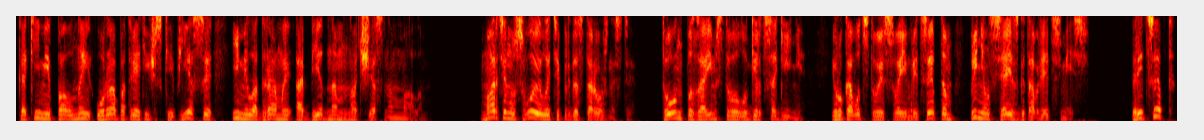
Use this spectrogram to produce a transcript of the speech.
какими полны ура-патриотические пьесы и мелодрамы о бедном, но честном малом. Мартин усвоил эти предосторожности. То он позаимствовал у герцогини и, руководствуясь своим рецептом, принялся изготовлять смесь. Рецепт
